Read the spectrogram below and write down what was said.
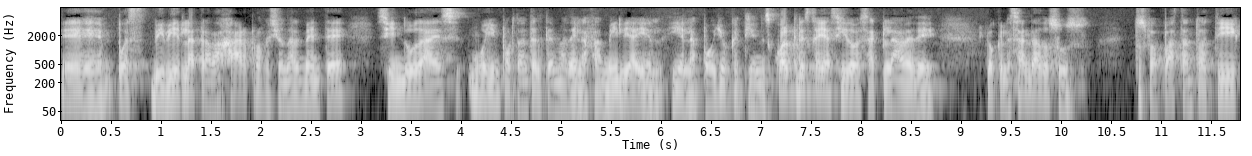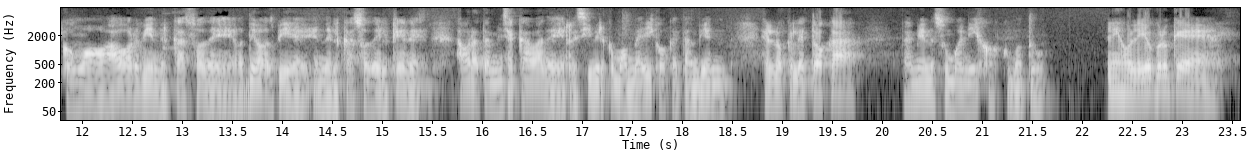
eh, pues vivirla, trabajar profesionalmente, sin duda es muy importante el tema de la familia y el, apoyo que tienes. ¿Cuál crees que haya sido esa clave de lo que les han dado sus, tus papás, tanto a ti como a Orbi en el caso de, de Osby, eh, en el caso del que ahora también se acaba de recibir como médico, que también en lo que le toca también es un buen hijo como tú? Híjole, yo creo que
